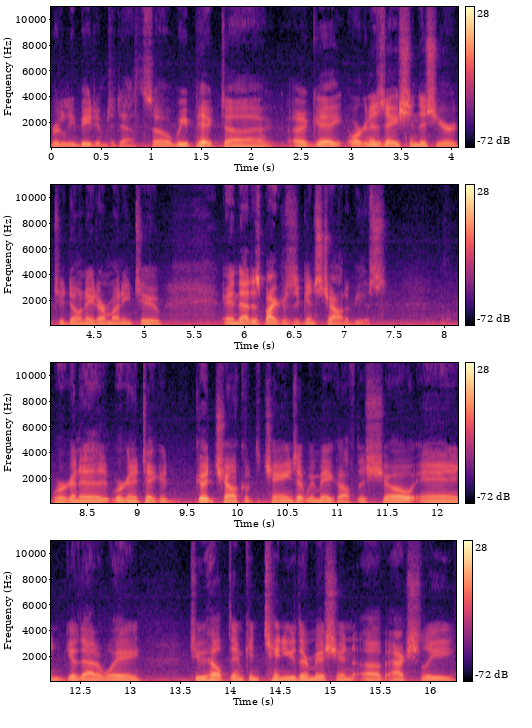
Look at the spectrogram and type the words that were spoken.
brutally beat him to death. So we picked uh, a gay organization this year to donate our money to, and that is Bikers Against Child Abuse. We're gonna we're gonna take a good chunk of the change that we make off this show and give that away to help them continue their mission of actually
